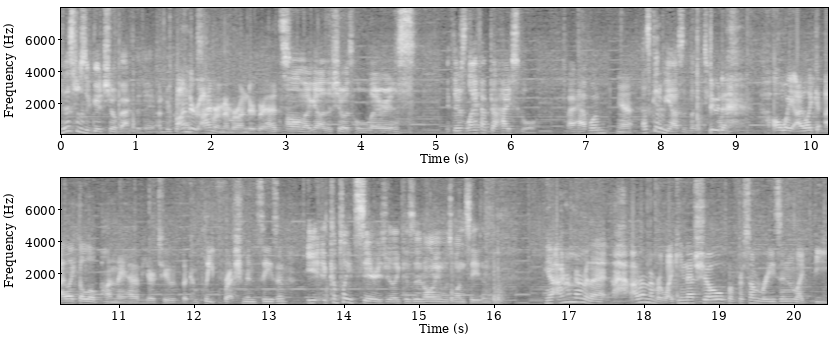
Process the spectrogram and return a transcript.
This was a good show back in the day. Undergrads. Under, I remember undergrads. Oh my god, this show is hilarious. If there's life after high school, I have one. Yeah. That's gonna be awesome, like Dude. Oh wait, I like I like the little pun they have here too. The complete freshman season. A complete series, really, because it only was one season. Yeah, I remember that. I remember liking that show, but for some reason, like the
